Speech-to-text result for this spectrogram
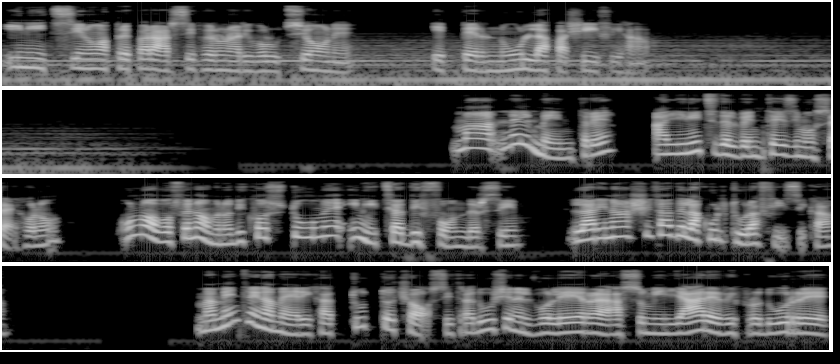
inizino a prepararsi per una rivoluzione e per nulla pacifica. Ma nel mentre, agli inizi del XX secolo, un nuovo fenomeno di costume inizia a diffondersi, la rinascita della cultura fisica. Ma mentre in America tutto ciò si traduce nel voler assomigliare e riprodurre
